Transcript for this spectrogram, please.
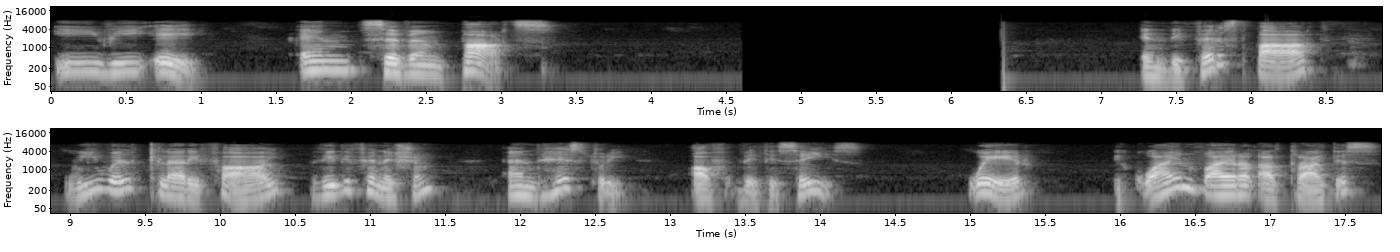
EVA, in seven parts. In the first part, we will clarify the definition and history of the disease, where equine viral arteritis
